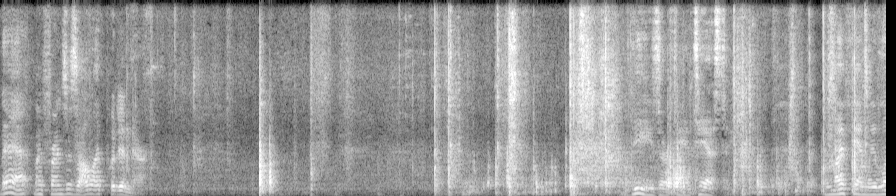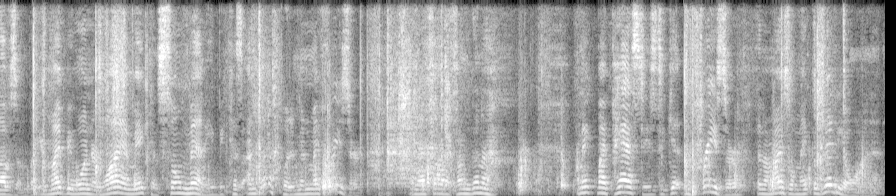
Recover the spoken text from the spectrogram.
That, my friends, is all I put in there. These are fantastic. And my family loves them. But you might be wondering why I'm making so many because I'm going to put them in my freezer. And I thought if I'm going to make my pasties to get in the freezer, then I might as well make a video on it.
